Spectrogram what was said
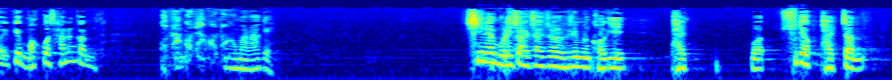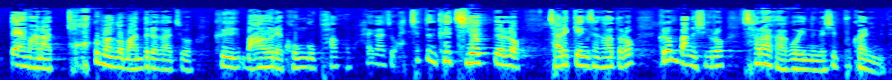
이렇게 먹고 사는 겁니다. 고만고만고만고만하게. 시냇 물이 쩔쩔쩔 흐르면 거기 발, 뭐 수력 발전 댐 하나 조그만 거 만들어가지고 그 마을에 공급하고 해가지고 어쨌든 그 지역별로 자력갱생하도록 그런 방식으로 살아가고 있는 것이 북한입니다.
